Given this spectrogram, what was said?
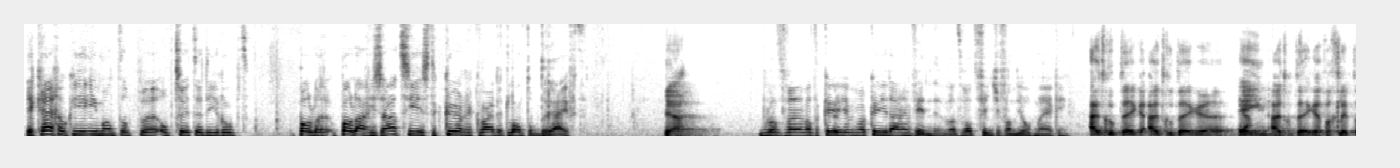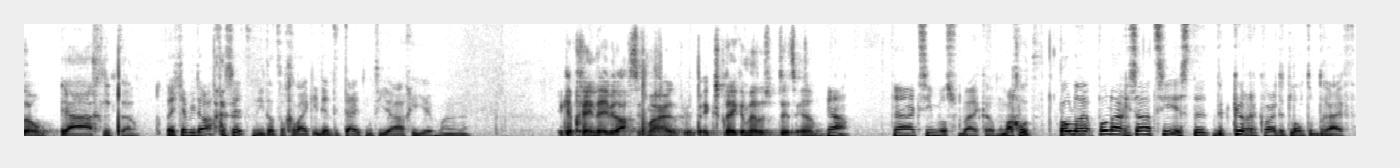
Ik krijg ook hier iemand op, eh, op Twitter die roept... "Polar- polarisatie is de kurk waar dit land op drijft. Ja, Wat, wat, kun, je, wat kun je daarin vinden? Wat, wat vind je van die opmerking? uitroepteken, uitroepteken, één uitroepteken van Glipto. Ja, glipto. Weet je wie daarachter zit? Niet dat we gelijk identiteit moeten jagen hier, maar... eh, Ik heb geen idee wie erachter zit, maar ik spreek hem wel eens op dit. Ja. Ja, ja ik zie hem wel eens voorbij komen. Maar goed, pola- polarisatie is de, de kurk waar dit land op drijft.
